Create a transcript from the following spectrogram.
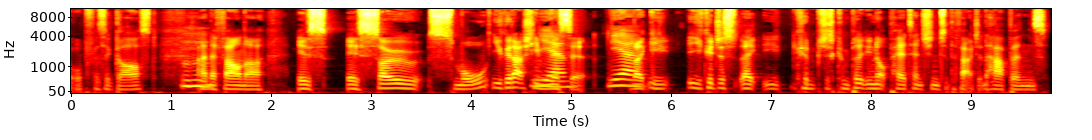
or Professor Gast Mhm. and is is so small you could actually Yeah. miss it yeah. like you you could just like you could just completely not pay attention to the fact it happens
